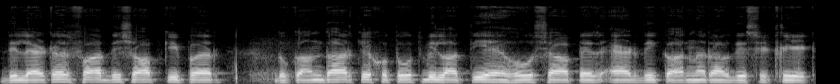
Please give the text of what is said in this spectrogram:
The letters for the shopkeeper दुकानदार के खतूत भी लाती है। Who shop is at the corner of the street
